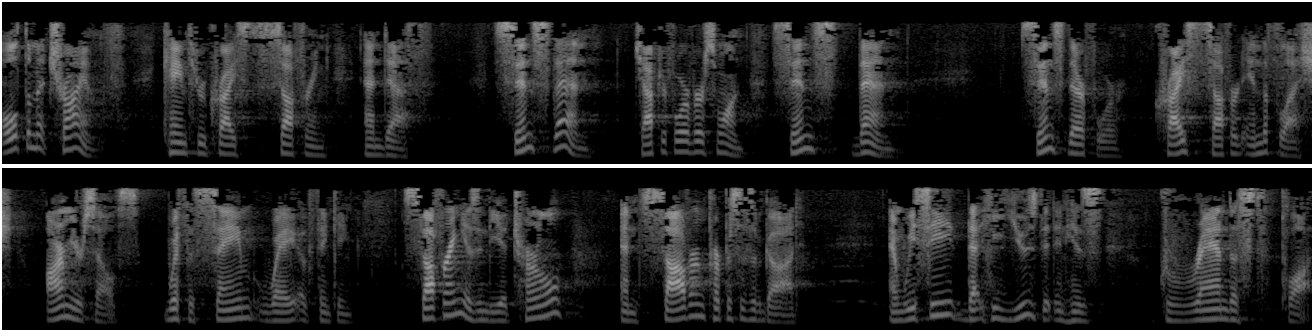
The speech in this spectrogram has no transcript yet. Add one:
ultimate triumph came through Christ's suffering and death. Since then, chapter 4, verse 1, since then, since therefore Christ suffered in the flesh, arm yourselves with the same way of thinking. Suffering is in the eternal and sovereign purposes of God, and we see that He used it in His grandest plot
